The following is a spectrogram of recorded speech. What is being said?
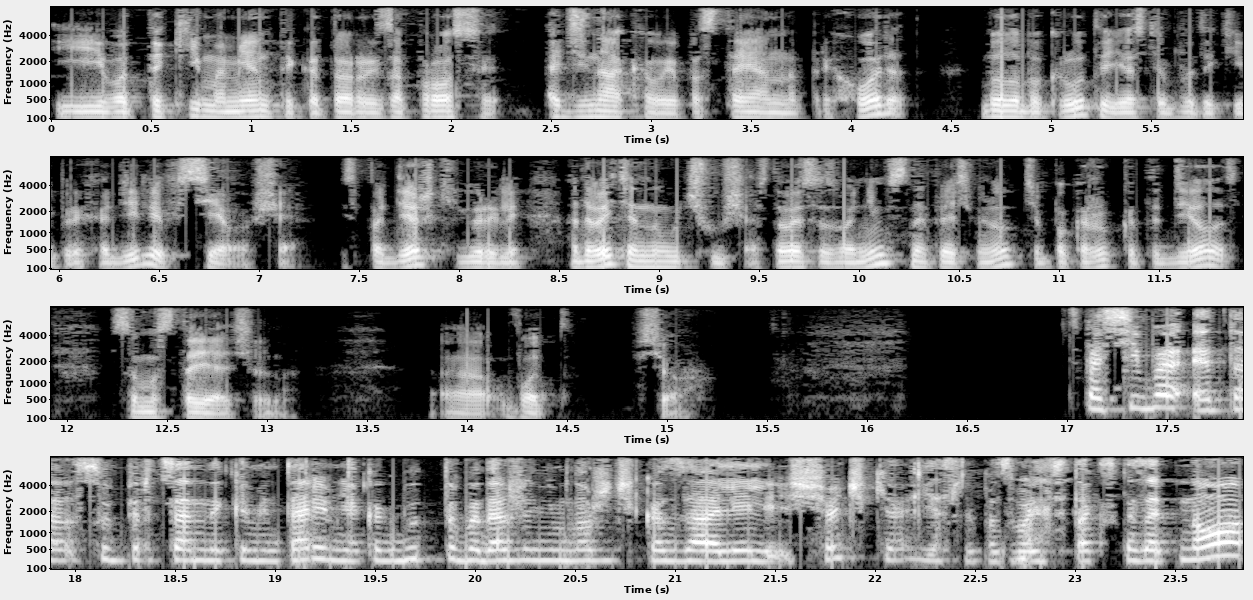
И вот такие моменты, которые запросы одинаковые постоянно приходят, было бы круто, если бы вы такие приходили, все вообще, из поддержки, говорили, а давайте я научу сейчас, давай созвонимся на 5 минут, тебе покажу, как это делать самостоятельно. А, вот, все. Спасибо, это суперценный комментарий. Мне как будто бы даже немножечко залили щечки, если позволите так сказать. Но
